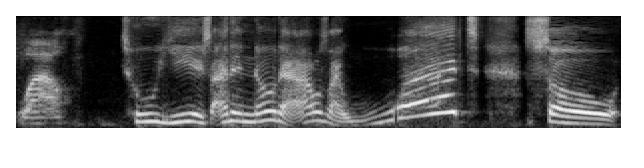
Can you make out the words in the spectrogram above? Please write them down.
Wow. Two years. I didn't know that. I was like, what? So,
